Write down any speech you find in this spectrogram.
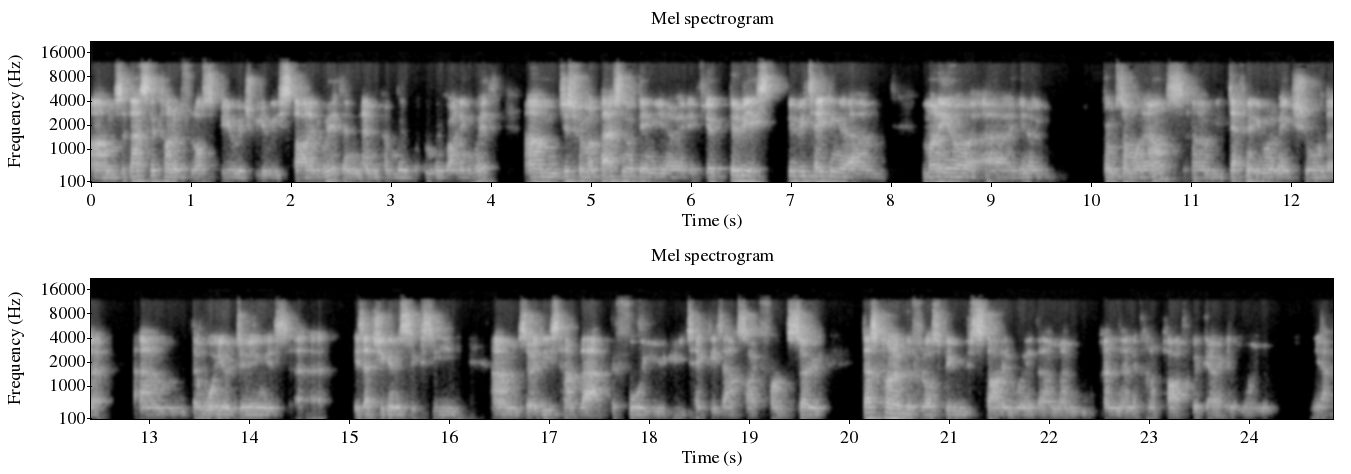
Um, so that's the kind of philosophy which we, we started with and, and, and, we're, we're, running with. Um, just from a personal thing, you know, if you're going to be, going to be taking um, money or, uh, you know, from someone else, um, you definitely want to make sure that um, that what you're doing is uh, is actually going to succeed. Um, so at least have that before you you take these outside funds. So that's kind of the philosophy we've started with, um, and and, and the kind of path we're going at the moment. Yeah.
